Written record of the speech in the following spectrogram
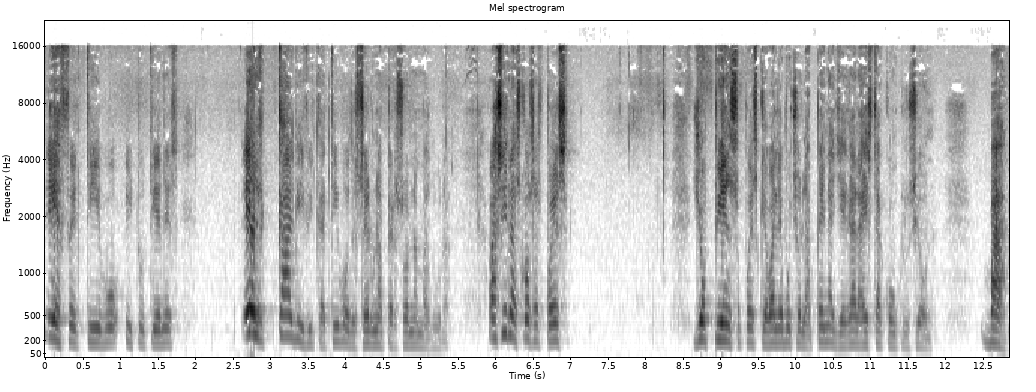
efectivo y tú tienes el calificativo de ser una persona madura. Así las cosas, pues, yo pienso pues que vale mucho la pena llegar a esta conclusión. Va,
